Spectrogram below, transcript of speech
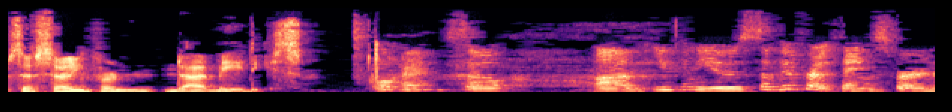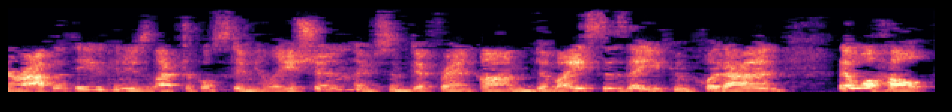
sustained from diabetes? Okay, so um, you can use some different things for neuropathy. You can use electrical stimulation. There's some different um, devices that you can put on that will help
